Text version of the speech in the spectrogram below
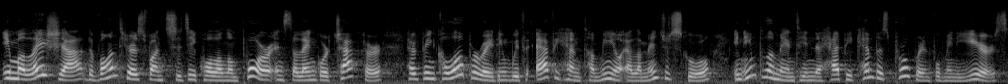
In Malaysia, the volunteers from Tzu Chi Kuala Lumpur and Selangor chapter have been collaborating with Effingham Tamil Elementary School in implementing the Happy Campus program for many years.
